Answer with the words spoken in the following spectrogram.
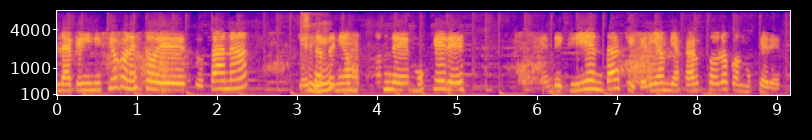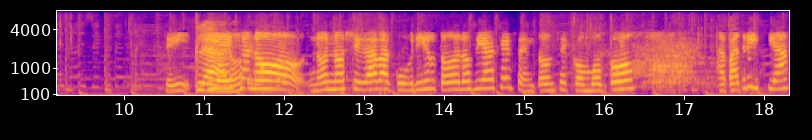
la que inició con esto de Susana, que ella tenía un montón de mujeres, eh, de clientas que querían viajar solo con mujeres. ¿Sí? Claro. Y ella no, no, no llegaba a cubrir todos los viajes, entonces convocó a Patricia.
